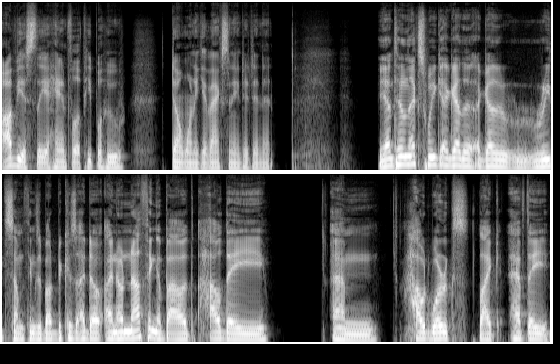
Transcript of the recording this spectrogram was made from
obviously a handful of people who don't want to get vaccinated in it. Yeah, until next week, I gotta I gotta read some things about because I don't I know nothing about how they, um, how it works. Like, have they?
